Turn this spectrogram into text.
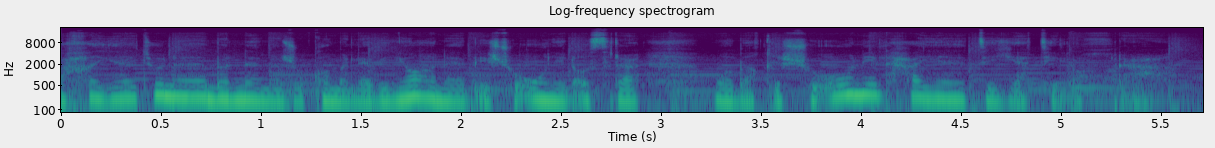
حياتنا برنامجكم الذي يعنى بشؤون الأسرة وباقي الشؤون الحياتية الأخرى.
